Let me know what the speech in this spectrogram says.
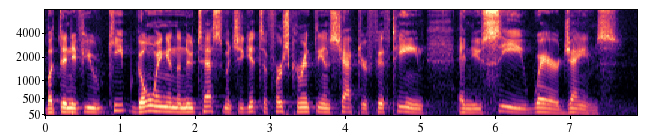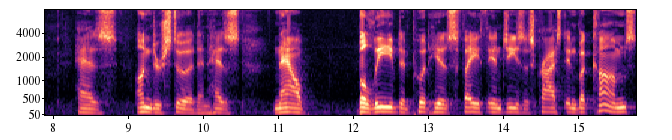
but then if you keep going in the New Testament, you get to 1 Corinthians chapter 15 and you see where James has understood and has now believed and put his faith in Jesus Christ and becomes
